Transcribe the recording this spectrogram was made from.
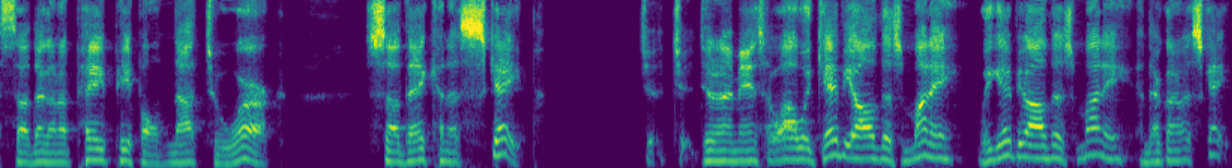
so they're going to pay people not to work so they can escape do, do, do you know what I mean? So, well, we gave you all this money. We gave you all this money, and they're going to escape.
